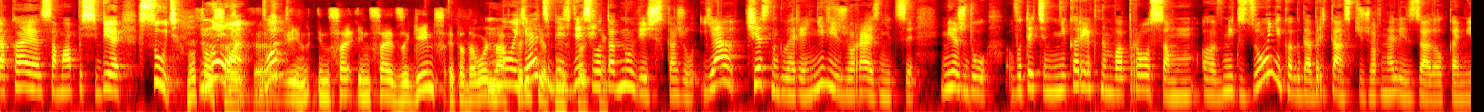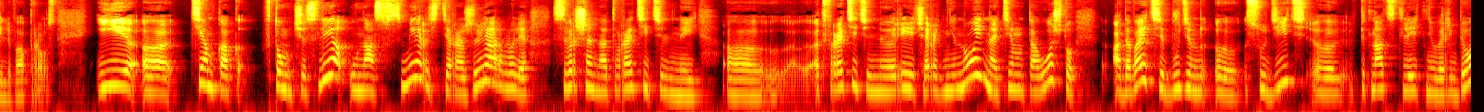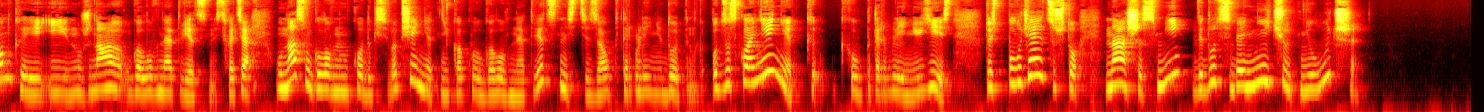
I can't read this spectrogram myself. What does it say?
такая сама по себе суть. Ну, слушай, Но э, вот inside, inside the Games это довольно Но я тебе здесь вот одну вещь скажу. Я, честно говоря, не вижу разницы между вот этим некорректным вопросом э, в микс-зоне, когда британский журналист задал Камиле вопрос, и э, тем, как в том числе у нас в СМИ растиражировали совершенно отвратительный, э, отвратительную речь Родниной на тему того, что а давайте будем э, судить э, 15-летнего ребенка и, и нужна уголовная ответственность. Хотя у нас в Уголовном кодексе вообще нет никакой уголовной ответственности за употребление допинга. Вот за склонение к, к употреблению есть. То есть получается, что наши СМИ ведут себя ничуть не лучше,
